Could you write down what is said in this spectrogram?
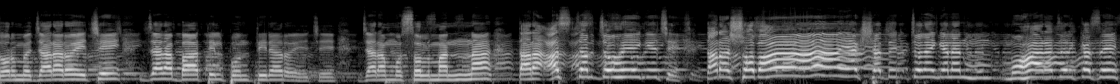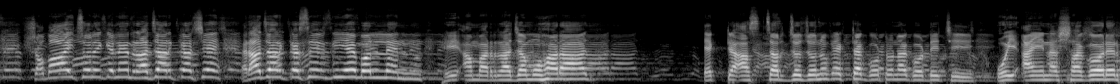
ধর্মে যারা রয়েছে, যারা বাতিল পন্থীরা রয়েছে, যারা মুসলমান না, তারা আশ্চর্য হয়ে গেছে। তারা সবাই একসাথে চলে গেলেন মহারাজের কাছে। সবাই চলে গেলেন রাজার কাছে। রাজার কাছে গিয়ে বললেন, হে আমার রাজা মহারাজ একটা আশ্চর্যজনক একটা ঘটনা ঘটেছে। ওই আয়না সাগরের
